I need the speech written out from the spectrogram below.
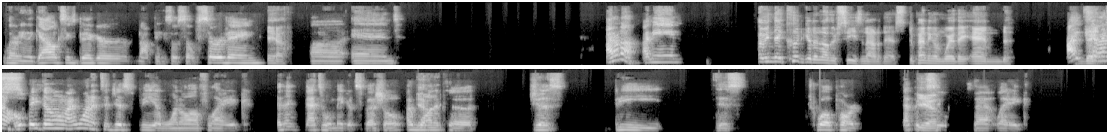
learning the galaxy's bigger, not being so self-serving. yeah, Uh and I don't know. I mean, I mean, they could get another season out of this, depending on where they end. I kind of hope they don't. I want it to just be a one-off. Like, I think that's what will make it special. I Yeah. want it to just be this twelve-part epic Yeah. series that, like,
